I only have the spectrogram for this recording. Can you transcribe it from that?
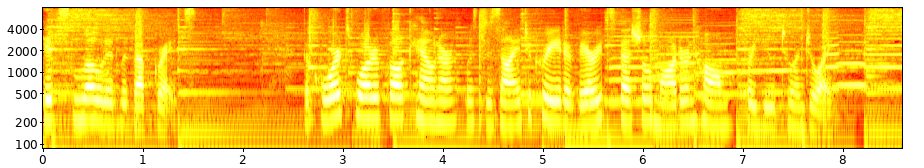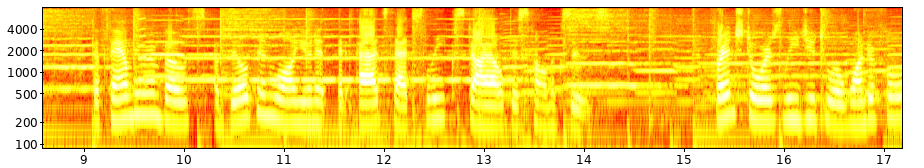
it's loaded with upgrades. The quartz waterfall counter was designed to create a very special modern home for you to enjoy. The family room boasts a built-in wall unit that adds that sleek style this home exudes. French doors lead you to a wonderful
